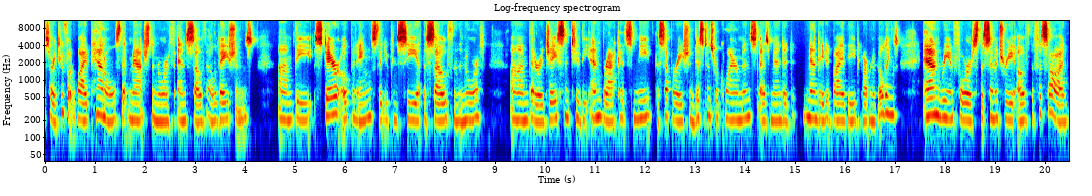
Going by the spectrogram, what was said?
sorry, two foot wide panels that match the north and south elevations. Um, the stair openings that you can see at the south and the north um, that are adjacent to the end brackets meet the separation distance requirements as mandated, mandated by the Department of Buildings and reinforce the symmetry of the facade.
